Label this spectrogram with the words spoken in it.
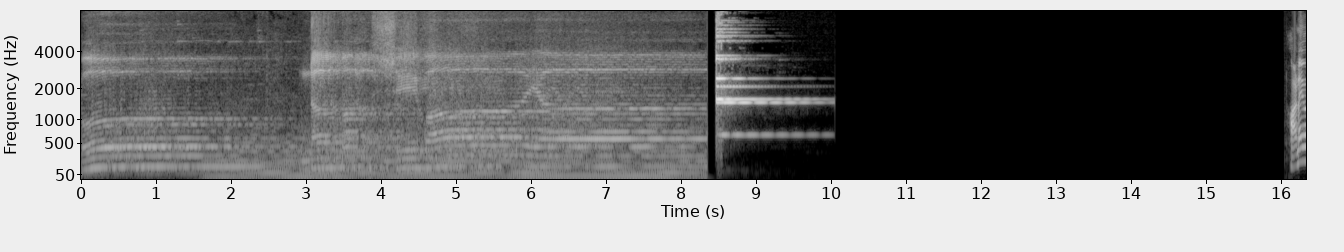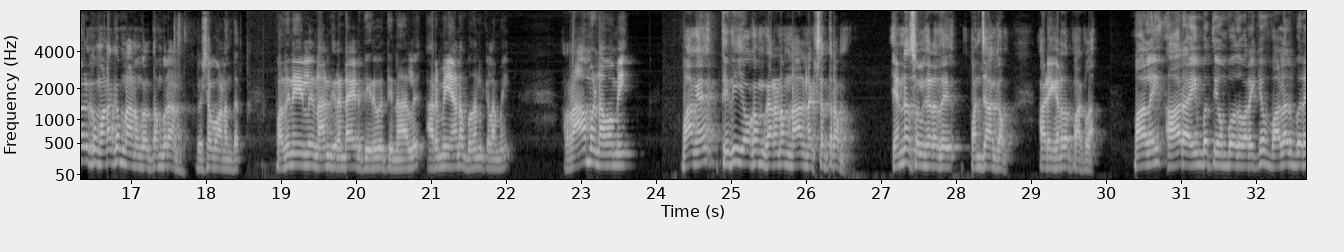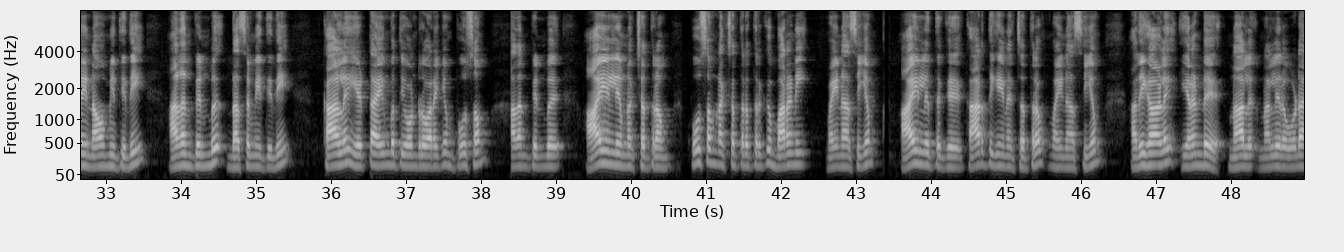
அனைவருக்கும் வணக்கம். நான் உங்கள் தம்புரான் ரிஷபானந்தர். பதினேழு நான்கு ரெண்டாயிரத்தி இருபத்தி நாலு அருமையான புதன்கிழமை ராம நவமி வாங்க திதி யோகம் கரணம் நாள் நட்சத்திரம். என்ன சொல்கிறது? பஞ்சாங்கம். அப்படிங்கிறத பார்க்கலாம். மாலை ஆறு ஐம்பத்தி ஒம்பது வரைக்கும் வளர்பிறை நவமி திதி அதன் பின்பு தசமி திதி காலை எட்டு ஐம்பத்தி ஒன்று வரைக்கும் பூசம் அதன் பின்பு ஆயில்யம் நட்சத்திரம். பூசம் நட்சத்திரத்திற்கு பரணி வைநாசியம் ஆயில்யத்துக்கு கார்த்திகை நட்சத்திரம் வைநாசியம் அதிகாலை இரண்டு நாலு நள்ளிரவோட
